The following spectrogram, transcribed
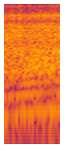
Mm-hmm.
